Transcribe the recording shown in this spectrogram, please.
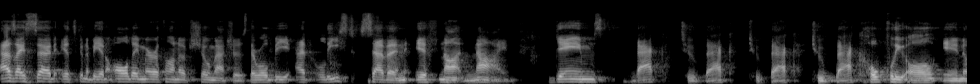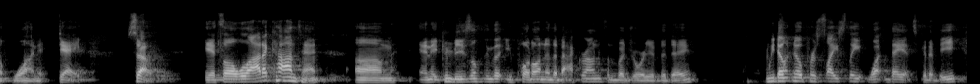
As I said, it's gonna be an all-day marathon of show matches. There will be at least seven, if not nine, games back to back to back to back, hopefully all in one day. So it's a lot of content, um, and it can be something that you put on in the background for the majority of the day. We don't know precisely what day it's gonna be.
